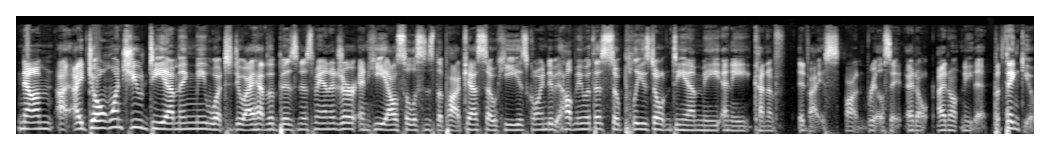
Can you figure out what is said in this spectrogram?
Now I'm I don't want you DMing me what to do. I have a business manager and he also listens to the podcast, so he is going to help me with this. So please don't DM me any kind of advice on real estate. I don't I don't need it. But thank you.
